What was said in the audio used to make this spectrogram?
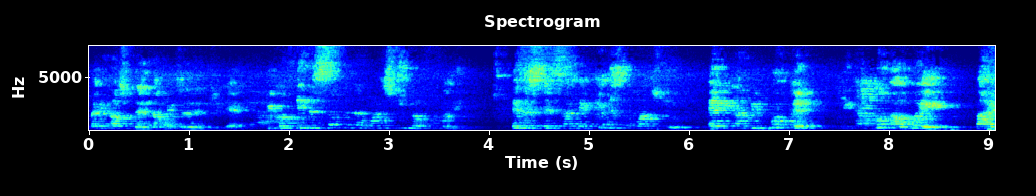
Medical students are mentioning it today because it is something that runs through your family. It is it's like a curse that runs through, and it can be broken. It can go away by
